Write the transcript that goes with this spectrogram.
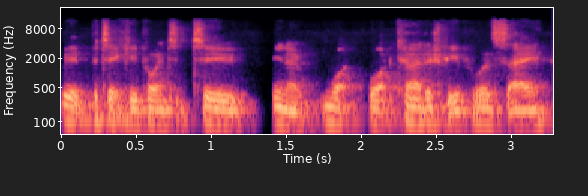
particularly pointed to you know what what Kurdish people would say.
